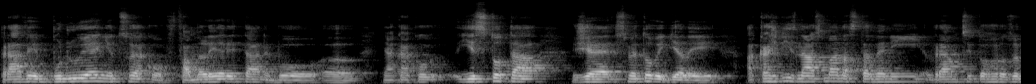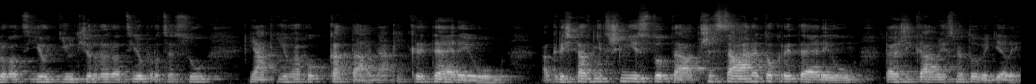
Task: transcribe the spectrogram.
právě buduje něco jako familiarita nebo eh, nějaká jako jistota, že jsme to viděli a každý z nás má nastavený v rámci toho rozhodovacího dílčího rozhodovacího procesu nějakého jako kata, nějaký kritérium, a když ta vnitřní jistota přesáhne to kritérium, tak říkáme, že jsme to viděli.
